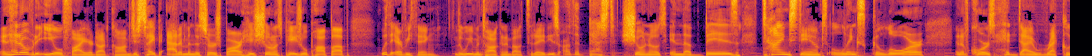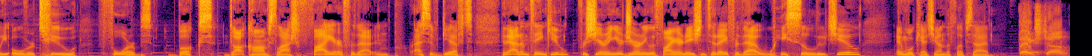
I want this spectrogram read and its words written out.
and head over to eofire.com. Just type Adam in the search bar. His show notes page will pop up with everything that we've been talking about today. These are the best show notes in the biz, timestamps, links galore, and of course, head directly over to forbesbooks.com slash fire for that impressive gift. And Adam, thank you for sharing your journey with Fire Nation today. For that, we salute you, and we'll catch you on the flip side. Thanks, John.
